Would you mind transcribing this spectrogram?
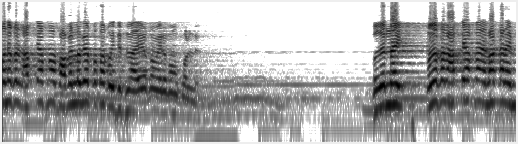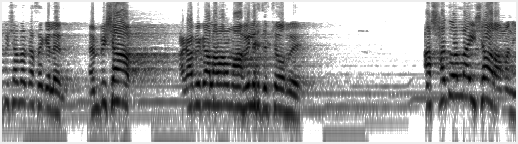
মনে করেন আপনি আপনার বাবার লোকের কথা কইতেছেন, এরকম এরকম করলেন। বুঝেন নাই? মনে করেন আপনি আপনার এলাকার এমপি সাহেবের কাছে গেলেন। এমপি সাহেব আগামীকাল আমার মাহফিলে যেতে হবে। আসাদু আল্লাহ ইশারা মানে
